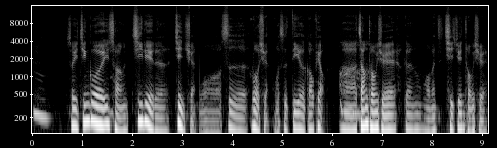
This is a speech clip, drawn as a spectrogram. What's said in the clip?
嗯，所以经过一场激烈的竞选，我是落选，我是第二高票。啊、呃，张同学跟我们齐军同学。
